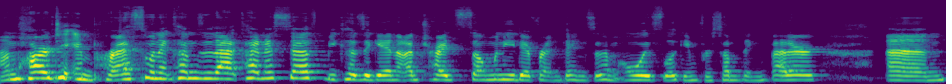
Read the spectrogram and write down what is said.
I'm hard to impress when it comes to that kind of stuff because again, I've tried so many different things and I'm always looking for something better. Um,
